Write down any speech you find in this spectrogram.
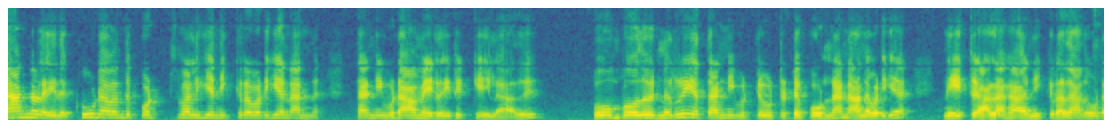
நாங்கள் இத கூட வந்து பொட் வழிய நிக்கிறபடியே நான் தண்ணி விடாம இருக்க இயலாது போகும்போது நிறைய தண்ணி விட்டு விட்டுட்டு போனா நானபடிய நேற்று அழகா நிக்கிறது. அதோட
